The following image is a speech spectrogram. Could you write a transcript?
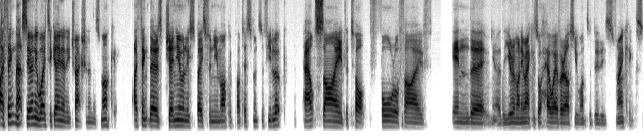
I think that's the only way to gain any traction in this market. I think there's genuinely space for new market participants. If you look outside the top four or five in the you know the Euromoney rankings or however else you want to do these rankings,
